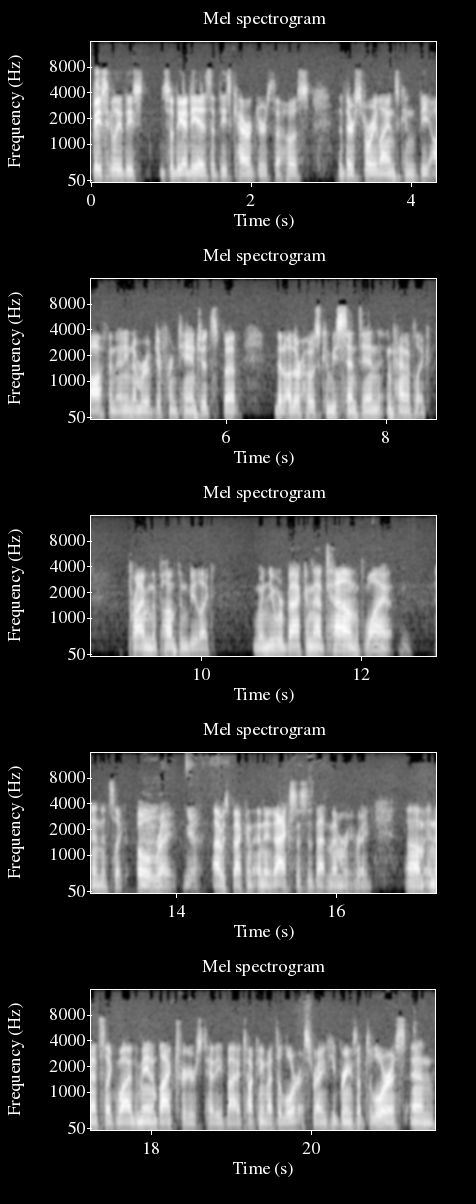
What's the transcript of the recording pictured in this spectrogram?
basically these so the idea is that these characters the hosts that their storylines can be off in any number of different tangents but that other hosts can be sent in and kind of like prime the pump and be like when you were back in that town with wyatt. And it's like oh mm-hmm. right. Yeah. I was back in and it accesses that memory right? Um, and that's like why the man in black triggers teddy by talking about dolores right? He brings up dolores and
